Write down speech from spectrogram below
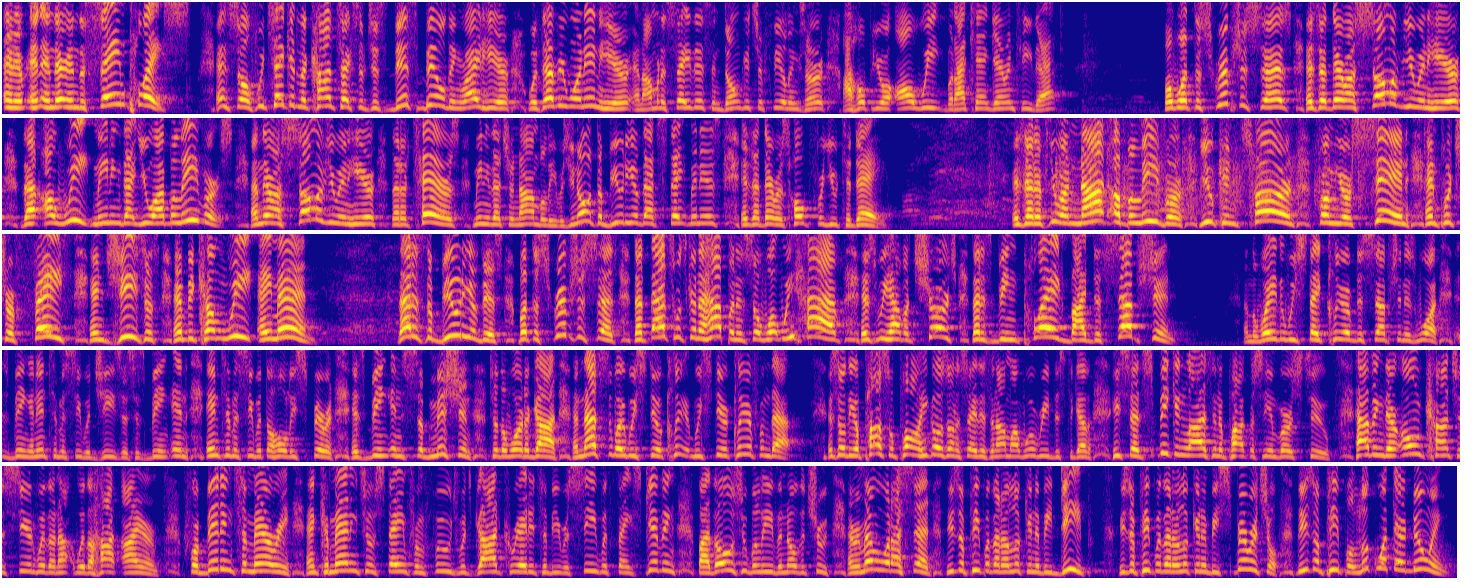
And, and, and they're in the same place. And so, if we take it in the context of just this building right here with everyone in here, and I'm gonna say this and don't get your feelings hurt. I hope you're all wheat, but I can't guarantee that. But what the scripture says is that there are some of you in here that are wheat, meaning that you are believers. And there are some of you in here that are tares, meaning that you're non believers. You know what the beauty of that statement is? Is that there is hope for you today. Is that if you are not a believer, you can turn from your sin and put your faith in Jesus and become wheat. Amen. That is the beauty of this. But the scripture says that that's what's going to happen. And so, what we have is we have a church that is being plagued by deception. And the way that we stay clear of deception is what? Is being in intimacy with Jesus, is being in intimacy with the Holy Spirit, is being in submission to the Word of God. And that's the way we steer clear, we steer clear from that. And so the Apostle Paul, he goes on to say this, and I'm, we'll read this together. He said, speaking lies and hypocrisy in verse 2, having their own conscience seared with, an, with a hot iron, forbidding to marry and commanding to abstain from foods which God created to be received with thanksgiving by those who believe and know the truth. And remember what I said these are people that are looking to be deep, these are people that are looking to be spiritual. These are people, look what they're doing.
